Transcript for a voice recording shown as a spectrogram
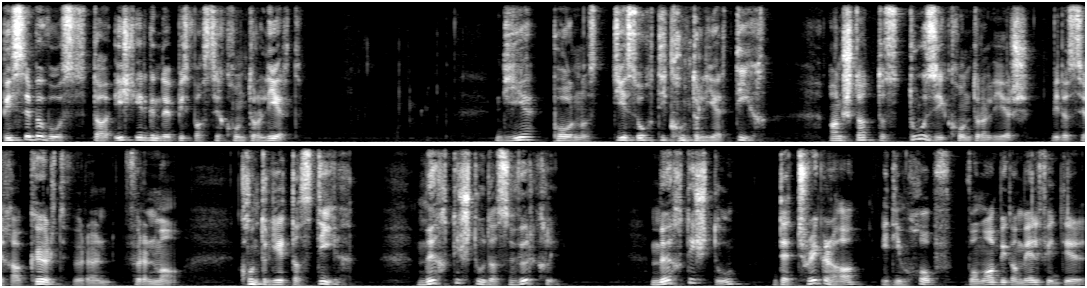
bist du bewusst, da ist irgendetwas, was dich kontrolliert. Die Pornos, die Sucht, die kontrolliert dich anstatt dass du sie kontrollierst, wie das sich auch gehört für einen, für einen Mann, kontrolliert das dich? Möchtest du das wirklich? Möchtest du den Trigger haben in deinem Kopf, wo am Abend am 11 Uhr dir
